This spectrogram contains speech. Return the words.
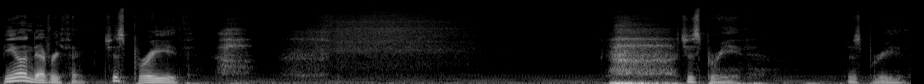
beyond everything. Just breathe. Just breathe. Just breathe.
